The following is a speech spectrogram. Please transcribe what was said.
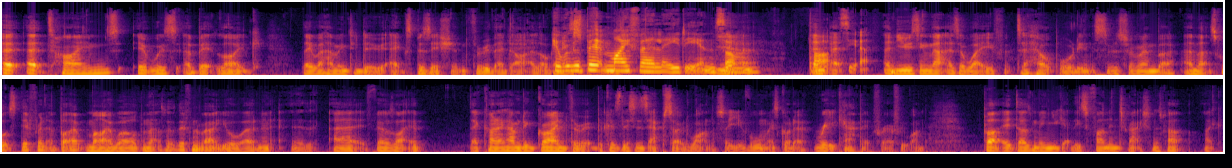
at, at times it was a bit like they were having to do exposition through their dialogue. It and was a bit My Fair Lady in some And- parts, yeah. and using that as a way for, to help audiences remember, and that's what's different about my world, and that's what's different about your world, and uh, it feels like it, they're kind of having to grind through it because this is episode one, so you've almost got to recap it for everyone. But it does mean you get these fun interactions about like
